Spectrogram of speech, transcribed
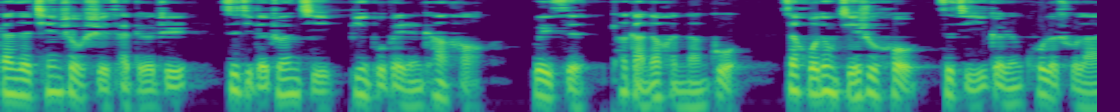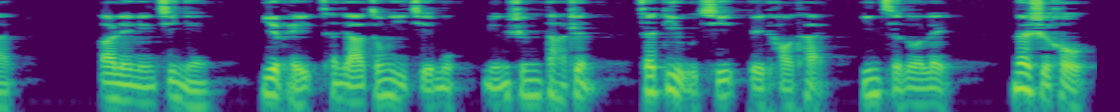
但在签售时才得知。自己的专辑并不被人看好，为此他感到很难过。在活动结束后，自己一个人哭了出来。二零零七年，叶培参加综艺节目《名声大振》，在第五期被淘汰，因此落泪。那时候，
